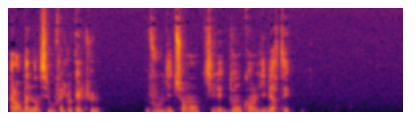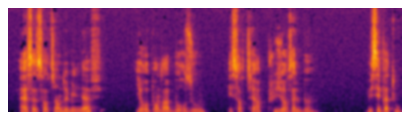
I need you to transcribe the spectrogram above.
Alors maintenant, si vous faites le calcul, vous vous dites sûrement qu'il est donc en liberté. À sa sortie en 2009, il reprendra Burzum et sortira plusieurs albums. Mais c'est pas tout,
